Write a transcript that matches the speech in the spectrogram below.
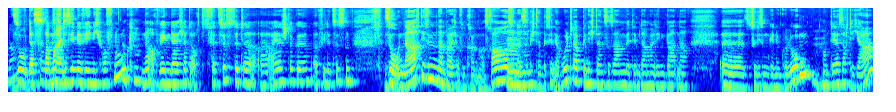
Ne? So, das, Kann da gut machte sein. sie mir wenig Hoffnung. Okay. Ne, auch wegen der, ich hatte auch verzystete äh, Eierstöcke, äh, viele Zysten. So, und nach diesem, dann war ich auf dem Krankenhaus raus und als ich mich dann ein bisschen erholt habe, bin ich dann zusammen mit dem damaligen Partner äh, zu diesem Gynäkologen mhm. und der sagte, ja.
